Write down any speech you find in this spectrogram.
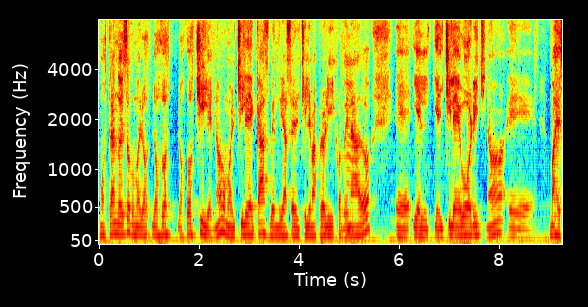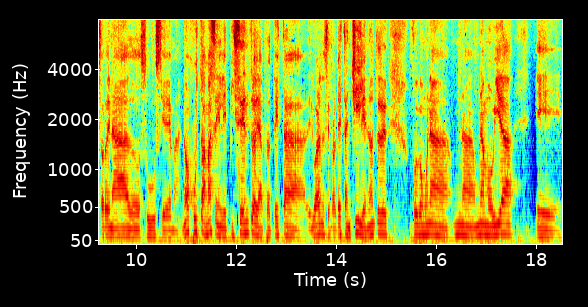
mostrando eso como los, los dos, los dos chiles, ¿no? Como el chile de Kass vendría a ser el chile más prolijo, ordenado, eh, y, el, y el chile de Boric, ¿no? Eh, más desordenado, sucio y demás, ¿no? Justo además en el epicentro de la protesta, del lugar donde se protesta en Chile, ¿no? Entonces fue como una, una, una movida eh,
